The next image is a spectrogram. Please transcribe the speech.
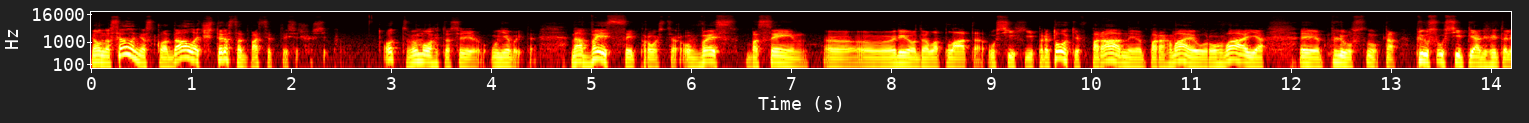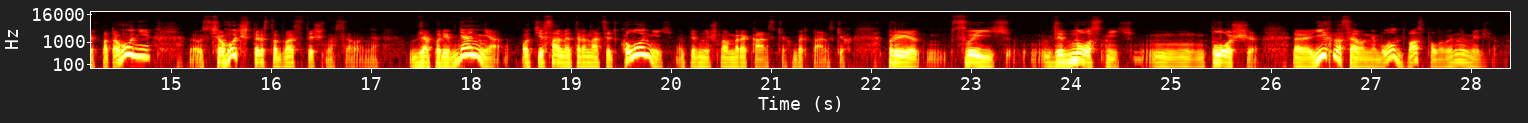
його населення складало 420 тисяч осіб. От ви можете собі уявити, на весь цей простір, весь басейн е, Ріо де ла Плата, усіх її притоків, Парани, Парагваю, Уругвая, е, плюс, ну, та, плюс усі 5 жителів Патагонії, е, всього 420 тисяч населення. Для порівняння, от ті самі 13 колоній північноамериканських, британських, при своїй відносній площі, е, їх населення було 2,5 мільйони.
